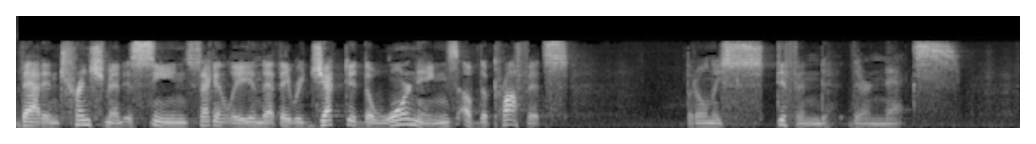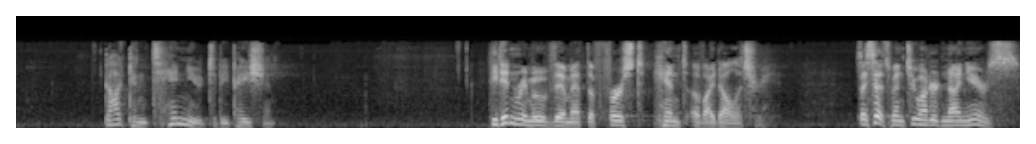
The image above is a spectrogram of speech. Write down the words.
That entrenchment is seen, secondly, in that they rejected the warnings of the prophets, but only stiffened their necks. God continued to be patient. He didn't remove them at the first hint of idolatry. As I said, it's been 209 years.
